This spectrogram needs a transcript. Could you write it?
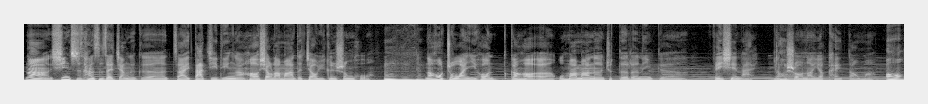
那星子他是在讲那个在大吉林啊，哈小喇嘛的教育跟生活，嗯嗯嗯。然后做完以后，刚好呃我妈妈呢就得了那个肺腺癌，那个时候呢要开刀嘛，哦，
